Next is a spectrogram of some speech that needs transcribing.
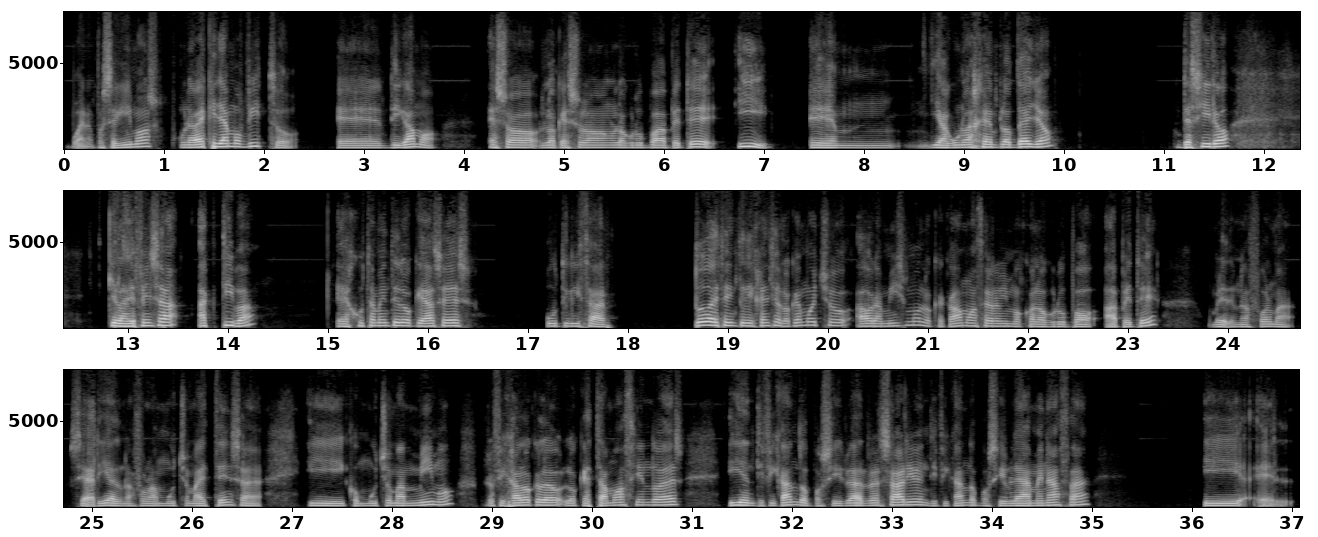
Bueno, pues seguimos. Una vez que ya hemos visto eh, digamos, eso, lo que son los grupos APT y, em, y algunos ejemplos de ellos, deciros que la defensa activa eh, justamente lo que hace es utilizar toda esta inteligencia, lo que hemos hecho ahora mismo, lo que acabamos de hacer ahora mismo con los grupos APT, hombre, de una forma, se haría de una forma mucho más extensa y con mucho más mimo, pero fijaros que lo que estamos haciendo es identificando posibles adversarios, identificando posibles amenazas y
